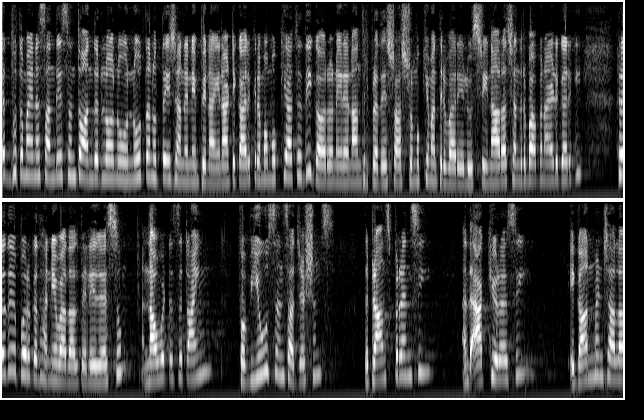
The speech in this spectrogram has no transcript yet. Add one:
అత్యద్భుతమైన సందేశంతో అందరిలోనూ నూతన ఉత్తేజాన్ని నింపిన ఈనాటి కార్యక్రమ ముఖ్య అతిథి గౌరవనీయులైన ఆంధ్రప్రదేశ్ రాష్ట్ర ముఖ్యమంత్రి వర్యులు శ్రీ నారా చంద్రబాబు నాయుడు గారికి హృదయపూర్వక ధన్యవాదాలు తెలియజేస్తూ now it is the time for views and suggestions the transparency and the accuracy ఈ గవర్నమెంట్ చాలా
